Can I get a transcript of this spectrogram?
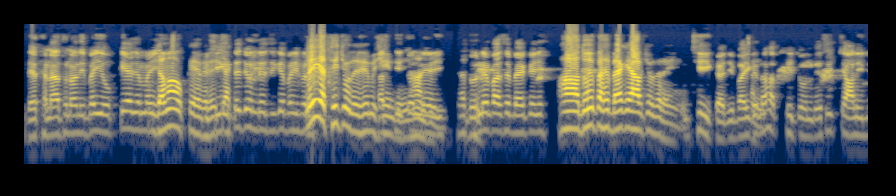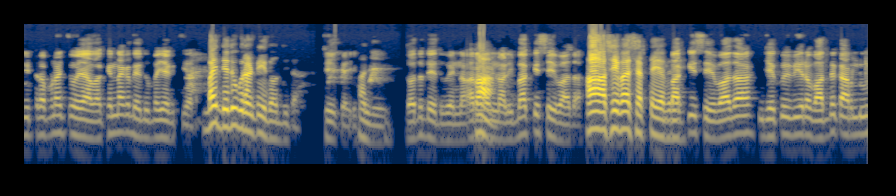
ਤੇ ਥਣਾ ਥੁਣਾ ਦੀ ਬਾਈ ਓਕੇ ਆ ਜਮਾ ਜਮਾ ਓਕੇ ਆ ਵੀਰੇ ਮਸ਼ੀਨ ਤੇ ਚੁੰਦੇ ਸੀਗੇ ਬਾਈ ਫਿਰ? ਨਹੀਂ ਹੱਥੀ ਚੋਂਦੇ ਸੀ ਮਸ਼ੀਨ ਤੇ ਹਾਂਜੀ। ਦੋਨੇ ਪਾਸੇ ਬਹਿ ਕੇ ਜੀ। ਹਾਂ ਦੋਵੇਂ ਪਾਸੇ ਬਹਿ ਕੇ ਆਪ ਚੋਂਦੇ ਰਹੇ। ਠੀਕ ਆ ਜੀ ਬਾਈ ਕਹਿੰਦਾ ਹੱਥੀ ਚੁੰਦੇ ਸੀ 40 ਲੀਟਰ ਆਪਣਾ ਚੋਇਆ ਵਾ। ਕਿੰਨਾ ਕੁ ਦੇ ਦੂ ਬਾਈ ਅਗਤੀਆ ਬਾਈ ਦੇ ਦੂ ਗਾਰੰਟੀ ਦੁੱਧ ਦੀ ਤਾਂ। ਠੀਕ ਹੈ ਜੀ। ਹਾਂਜੀ। ਦੁੱਧ ਦੇ ਦੂ ਇੰਨਾ ਆਰਾਮ ਨਾਲ ਹੀ ਬਾਕੀ ਸੇਵਾ ਦਾ। ਹਾਂ ਸੇਵਾ ਸਿਰ ਤੇ ਆ ਵੀਰੇ। ਬਾਕੀ ਸੇਵਾ ਦਾ ਜੇ ਕੋਈ ਵੀਰ ਵੱਧ ਕਰ ਲੂ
